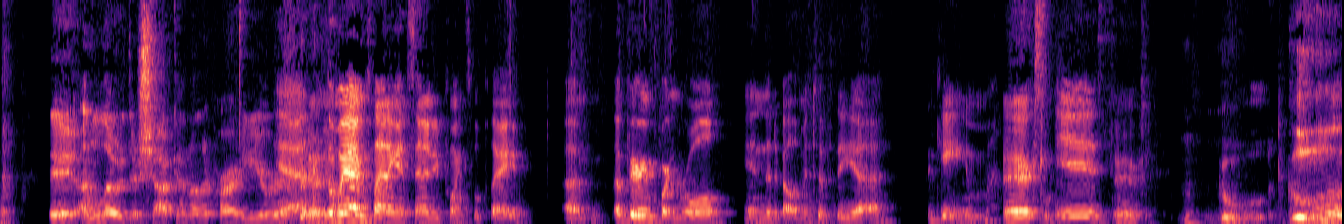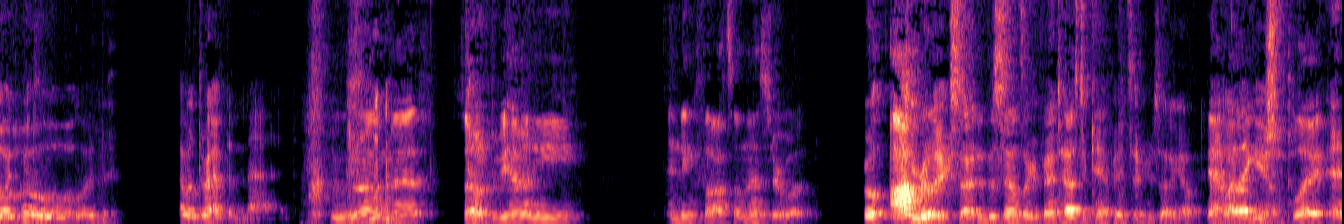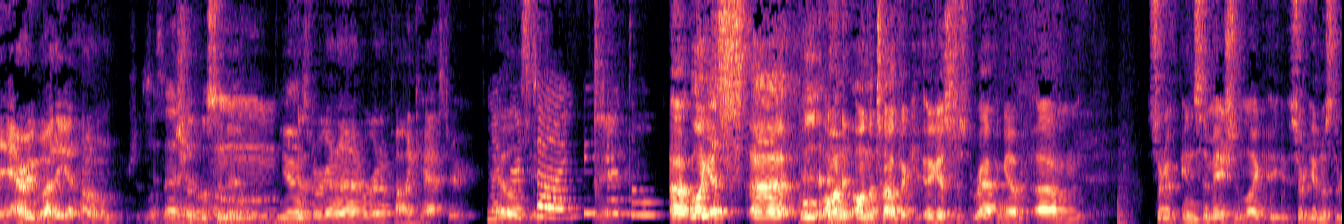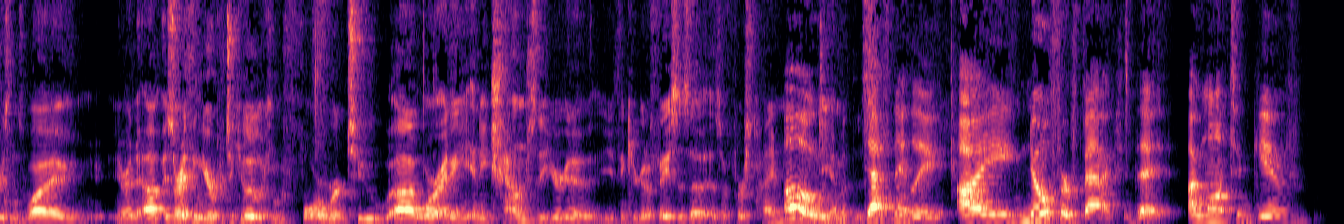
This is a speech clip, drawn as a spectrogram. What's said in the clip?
They unload their shotgun on their party or whatever. Yeah, The way I'm planning it, sanity points will play um, a very important role in the development of the uh, the game. Excellent. Yes. Excellent. Mhm. Good. Good, good. I will drive them mad. Who's around mad? So, do we have any ending thoughts on this or what? Well, I'm really excited. This sounds like a fantastic campaign setting you're setting up. Yeah, Well, thank you you. should play, and everybody at home should listen. Should in. Listen in. Mm. Yeah. because we're gonna we're gonna podcast her. My Hell first yeah. time. Be Yeah. gentle. Uh, well, I guess. Uh, well, on on the topic, I guess just wrapping up. Um, sort of in summation, like you've sort of given us the reasons why you're in. Um, is there anything you're particularly looking forward to, uh, or any any challenges that you're gonna you think you're gonna face as a as a first time Oh, DM at this? Definitely. I know for a fact that I want to give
